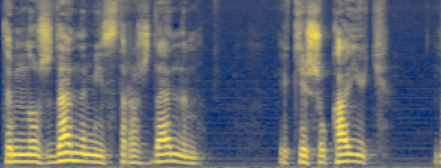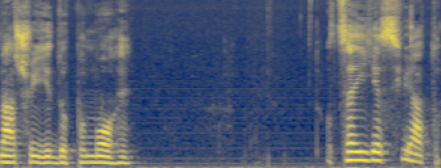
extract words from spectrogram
тим нужденним і стражденним, які шукають нашої допомоги. Оце і є свято.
